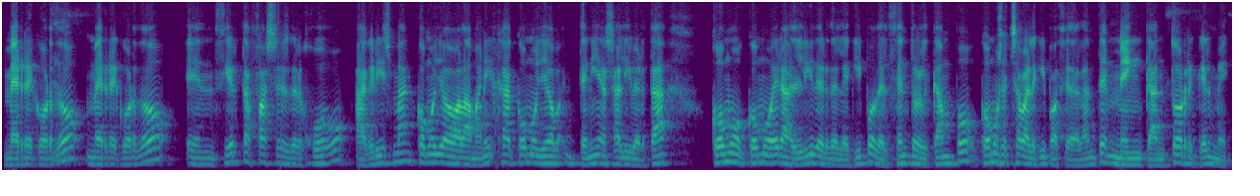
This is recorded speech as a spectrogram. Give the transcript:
Me recordó, me recordó en ciertas fases del juego a Griezmann cómo llevaba la manija, cómo tenía esa libertad, cómo, cómo era el líder del equipo, del centro del campo, cómo se echaba el equipo hacia adelante. Me encantó Riquelme.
